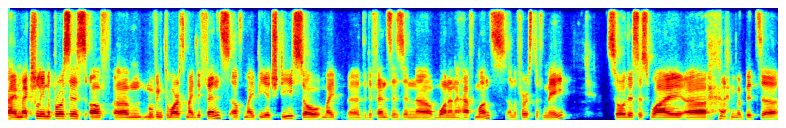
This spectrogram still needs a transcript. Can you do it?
I'm actually in the process of um, moving towards my defense of my PhD. So my uh, the defense is in uh, one and a half months on the first of May. So this is why uh, I'm a bit uh,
